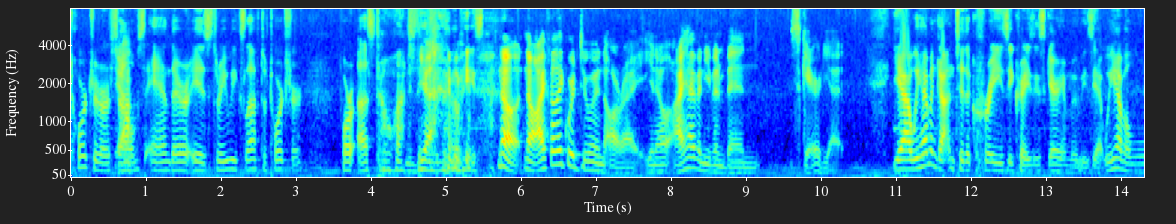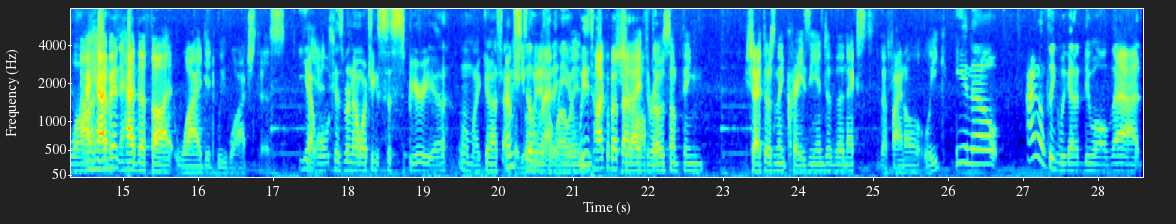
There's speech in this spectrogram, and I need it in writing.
tortured ourselves, and there is three weeks left of torture for us to watch these yeah. movies. no, no, I feel like we're doing all right. You know, I haven't even been scared yet. Yeah, we haven't gotten to the crazy, crazy, scary movies yet. We have a lot. I haven't had the thought, why did we watch this? Yeah, yet? well, because we're not watching Suspiria. Oh my gosh, I'm Okay, still want me to mad at you. in- We talk about should that. I often. throw something? Should I throw something crazy into the next, the final week? You know, I don't think we got to do all that.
